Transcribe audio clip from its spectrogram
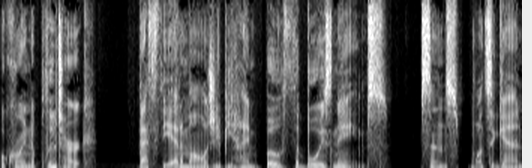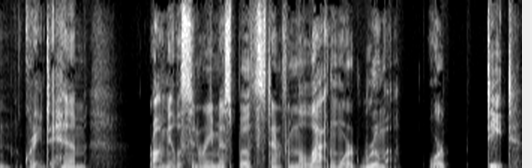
according to Plutarch, that's the etymology behind both the boys' names, since, once again, according to him, Romulus and Remus both stem from the Latin word ruma, or teat,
